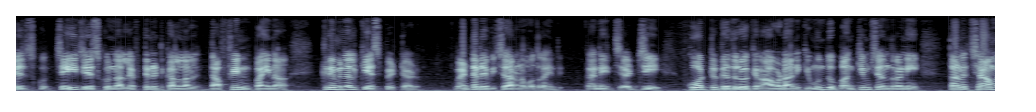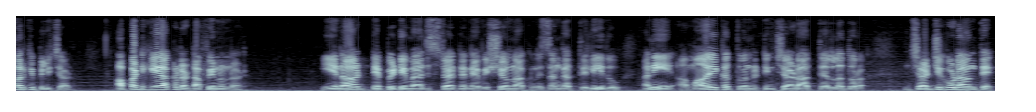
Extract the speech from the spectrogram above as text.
చేసుకు చేయి చేసుకున్న లెఫ్టినెంట్ కల్నల్ డఫిన్ పైన క్రిమినల్ కేసు పెట్టాడు. వెంటనే విచారణ మొదలైంది. కానీ జడ్జి కోర్టు గదిలోకి రావడానికి ముందు బంకిం చంద్రని తన ఛాంబర్కి పిలిచాడు. అప్పటికే అక్కడ డఫిన్ ఉన్నాడు. ఈయన డిప్యూటీ మ్యాజిస్ట్రేట్ అనే విషయం నాకు నిజంగా తెలియదు అని అమాయకత్వం నటించాడు ఆ తెల్లదొర జడ్జి కూడా అంతే.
